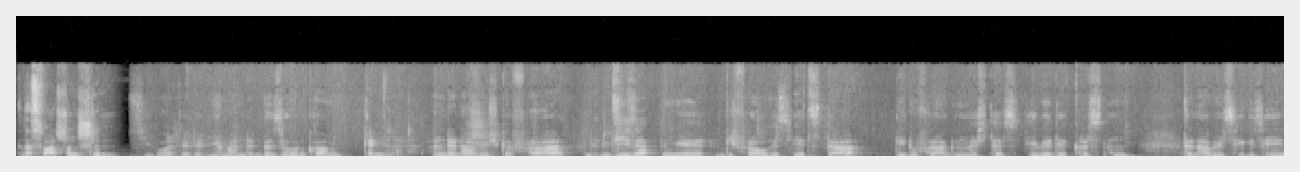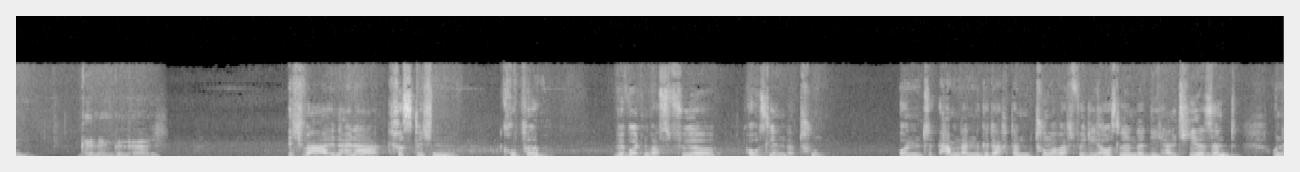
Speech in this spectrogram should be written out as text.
das war schon schlimm. Sie wollte dann jemanden besuchen kommen. Kennengelernt. Und dann habe ich gefragt. Sie sagten mir, die Frau ist jetzt da, die du fragen möchtest über die Christen. Dann habe ich sie gesehen, kennengelernt. Ich war in einer christlichen Gruppe. Wir wollten was für Ausländer tun. Und haben dann gedacht, dann tun wir was für die Ausländer, die halt hier sind. Und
